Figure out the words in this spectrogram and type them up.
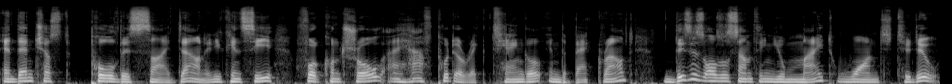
and then just pull this side down. And you can see for control, I have put a rectangle in the background. This is also something you might want to do.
